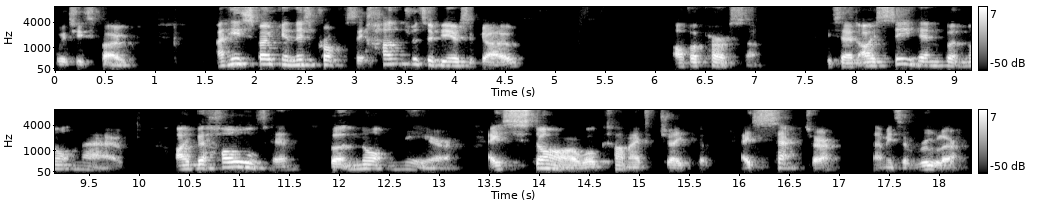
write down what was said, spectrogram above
which he spoke. And he spoke in this prophecy hundreds of years ago of a person. He said, I see him, but not now. I behold him, but not near. A star will come out of Jacob. A scepter, that means a ruler,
